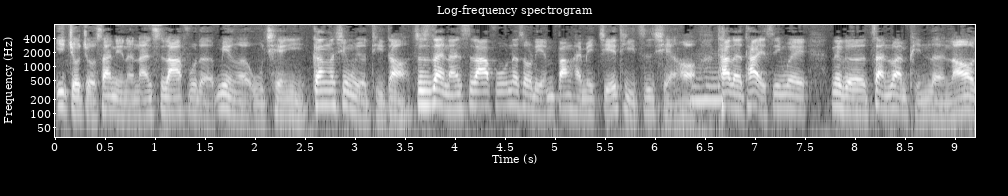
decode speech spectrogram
一九九三年的南斯拉夫的面额五千亿，刚刚新闻有提到，这是在南斯拉夫那时候联邦还没解体之前哈，他的他也是因为那个战乱频仍，然后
